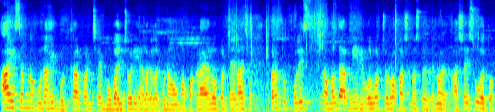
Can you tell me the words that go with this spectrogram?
આ ઇસમનો ગુનાહિત ભૂતકાળ પણ છે. મોબાઈલ ચોરી અલગ અલગ ગુનાઓમાં પકડાયેલો પણ પહેલાં છે. પરંતુ પોલીસ અમલદારની રિવોલ્વર ચોરવા પાછળનો એનો આશય શું હતો?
